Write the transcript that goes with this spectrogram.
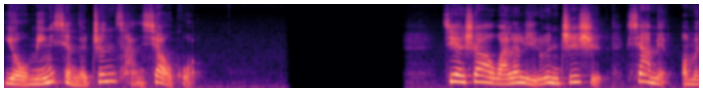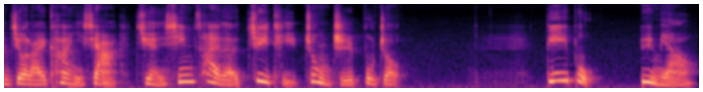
有明显的增产效果。介绍完了理论知识，下面我们就来看一下卷心菜的具体种植步骤。第一步，育苗。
